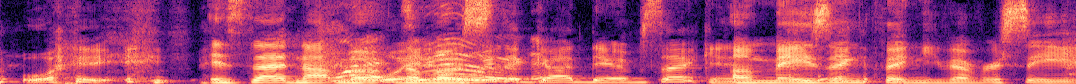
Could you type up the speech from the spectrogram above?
Wait, Is that not mo- the most wait a goddamn second. amazing thing you've ever seen?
